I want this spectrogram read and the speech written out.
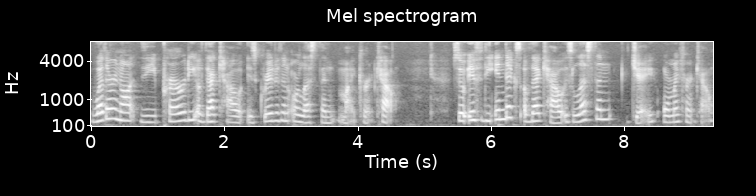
whether or not the priority of that cow is greater than or less than my current cow. So if the index of that cow is less than J, or my current cow,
